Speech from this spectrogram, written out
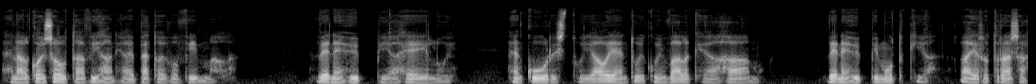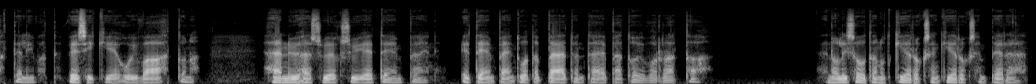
Hän alkoi soutaa vihan ja epätoivon vimmalla. Vene hyppi ja heilui. Hän kuuristui ja ojentui kuin valkea haamu. Vene hyppi mutkia, airot rasahtelivat, vesi kiehui vaahtona. Hän yhä syöksyi eteenpäin, eteenpäin tuota päätöntä epätoivon rataa. Hän oli soutanut kierroksen kierroksen perään,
